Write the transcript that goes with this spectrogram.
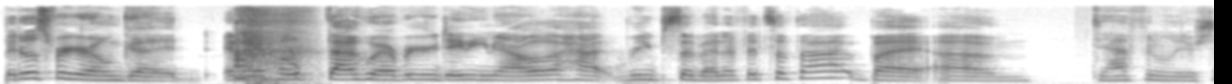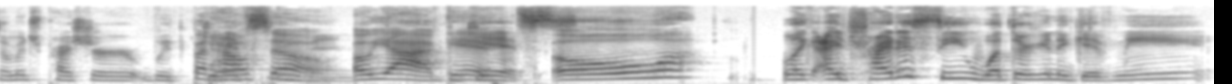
But it was for your own good, and I hope that whoever you're dating now ha- reaps the benefits of that. But um, definitely, there's so much pressure with but gifts. how so even. oh yeah gifts. Gifts. oh like I try to see what they're gonna give me.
